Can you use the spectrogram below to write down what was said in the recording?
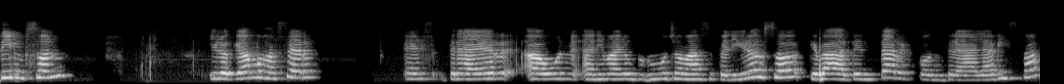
Simpson y lo que vamos a hacer es traer a un animal mucho más peligroso que va a atentar contra la avispa,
